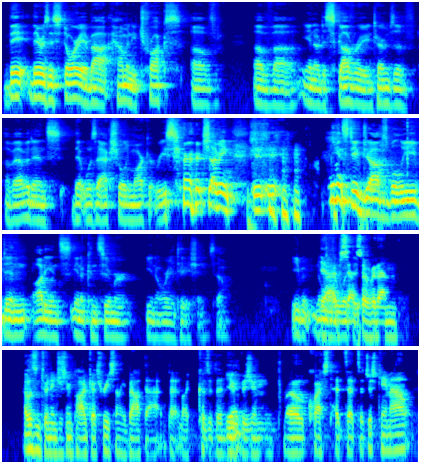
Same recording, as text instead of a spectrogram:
they, there was a story about how many trucks of of uh, you know discovery in terms of of evidence that was actually market research. I mean, it, it, even Steve Jobs believed in audience, you know, consumer, you know, orientation. So even no yeah, I obsess over them. I listened to an interesting podcast recently about that. That like because of the new. Vision Pro Quest headsets that just came out,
